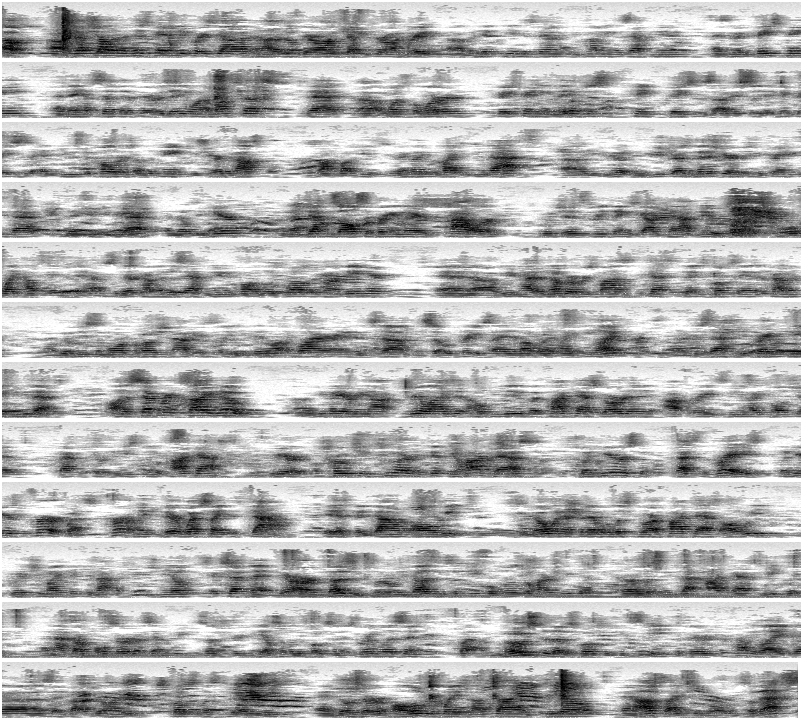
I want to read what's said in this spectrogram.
Oh, uh, Jeff Sheldon and his family, praise God. And I don't know if they're on. Jeff, if you're on, great. Uh, but he, he and his family will be coming this afternoon and doing face painting. And they have said that if there is anyone amongst us that uh, wants to learn face painting, and they don't just paint faces, obviously, they paint faces and use the colors of the paint to share the gospel, to talk about Jesus. If anybody would like to do that, uh, you can do it in the future as a minister, just be trained to do that, and then you can do that, and they'll be here. And then Jeff is also bringing their tower, which is three things God cannot do. So a cool lighthouse thing that they have. So they're coming this afternoon. All goes well, they're going to be here. And uh, we've had a number of responses to texts and things, folks saying they're coming. Uh, we'll do some more promotion, obviously. We did a lot of flyering and stuff, and so we're pretty excited about what it might be like. Uh, just ask you to pray with me if you do that. On a separate side note, uh, you may or may not realize it. I hope you do, but Podcast Garden operates the New Heights Fellowship Baptist Church in East Toledo podcast. We are approaching 250 podcasts, but here's the that's the praise, but here's the prayer request. Currently, their website is down. It has been down all week. So no one has been able to listen to our podcast all week, which you might think is not a huge deal, except that there are dozens, literally dozens of people, close to 100 people, that are listening to that podcast weekly, and that's our full service every week, so that's a pretty big deal. Some of the folks in this room listen, but most of those folks, you can see, that they're, they're probably like uh, 75 to 100 folks that listen to it every week, and those are all over the place and outside in Toledo and outside Toledo, and so that's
